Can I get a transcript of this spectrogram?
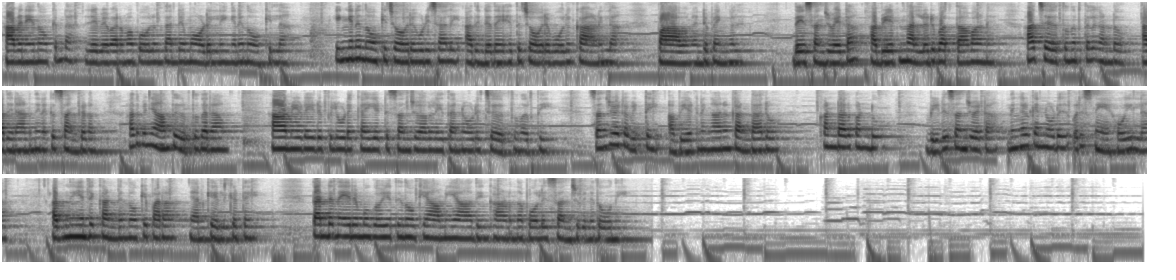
അവനെ നോക്കണ്ട. രവിവർമ്മ പോലും തന്റെ മോഡലിനെ ഇങ്ങനെ നോക്കില്ല. ഇങ്ങനെ നോക്കി ചോര കുടിച്ചാൽ അതിന്റെ ദേഹത്ത് ചോര പോലും കാണില്ല. പാവം എന്റെ പെങ്ങൾ. ദേ സഞ്ജുവേട്ട അഭിയേട്ടൻ നല്ലൊരു ഭർത്താവാണ്. ആ ചേർത്തു നിർത്തൽ കണ്ടോ? അതിനാണ് നിനക്ക് സങ്കടം. അതിപ്പോൾ ഞാൻ തീർത്തു തരാം. ആമയുടെ ഇടുപ്പിലൂടെ കൈയിട്ട് സഞ്ജു അവളെ തന്നോട് ചേർത്ത് നിർത്തി. സഞ്ജുവേട്ട വിട്ടേ. അഭിയേട്ടനെങ്ങാനും കണ്ടാലോ? കണ്ടാൽ കണ്ടു. വിട് സഞ്ജുവേട്ട നിങ്ങൾക്ക് എന്നോട് ഒരു സ്നേഹവും ഇല്ല. അത് നീ എന്റെ കണ്ണിൽ നോക്കി പറ. ഞാൻ കേൾക്കട്ടെ. തന്റെ നേരെ മുഖയത്തി നോക്കിയ ആമിയെ ആദ്യം കാണുന്ന പോലെ സഞ്ജുവിന് തോന്നി.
